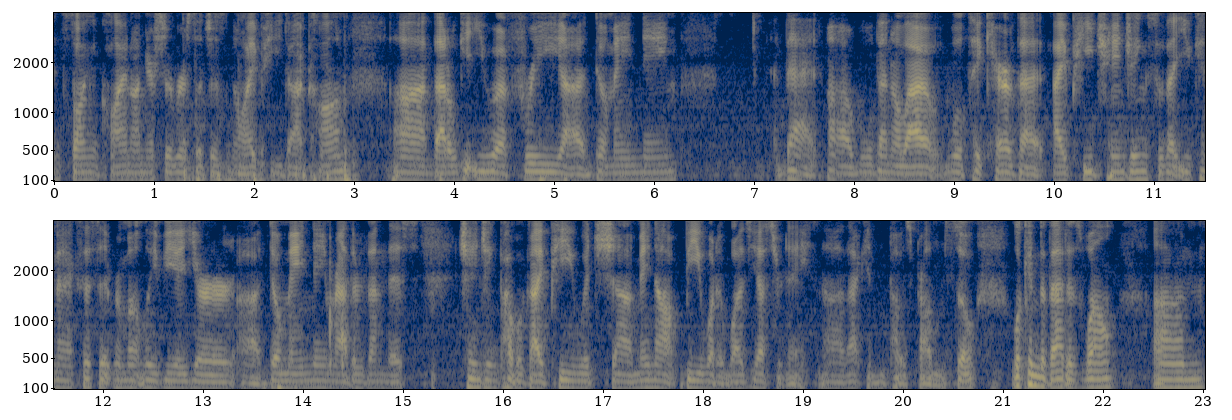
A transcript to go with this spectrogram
installing a client on your server such as noip.com. Uh, that'll get you a free uh, domain name that uh, will then allow will take care of that IP changing so that you can access it remotely via your uh, domain name rather than this changing public IP, which uh, may not be what it was yesterday. Uh, that can pose problems. So look into that as well. Um,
